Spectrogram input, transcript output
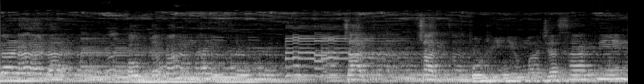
गणाला पौत बांधायचं. चाल. चाल पोरी माझ्या साथीनं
